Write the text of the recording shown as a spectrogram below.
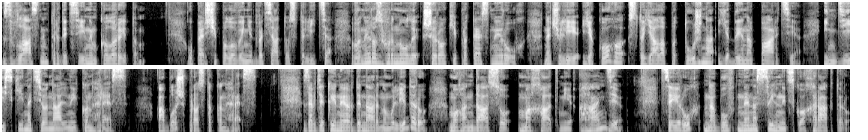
з власним традиційним колоритом. У першій половині ХХ століття вони розгорнули широкий протестний рух, на чолі якого стояла потужна єдина партія Індійський національний конгрес або ж просто конгрес. Завдяки неординарному лідеру Могандасу Махатмі Ганді цей рух набув ненасильницького характеру.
